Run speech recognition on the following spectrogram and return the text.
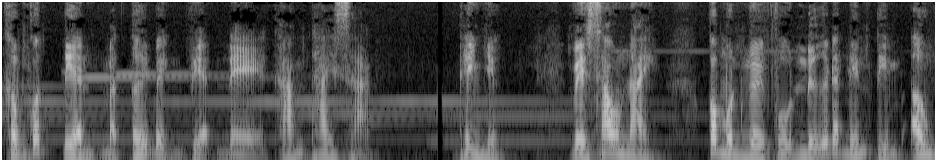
không có tiền mà tới bệnh viện để khám thai sản. Thế nhưng, về sau này, có một người phụ nữ đã đến tìm ông.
